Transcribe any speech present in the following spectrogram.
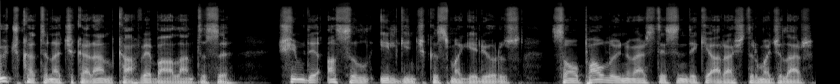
üç katına çıkaran kahve bağlantısı. Şimdi asıl ilginç kısma geliyoruz. Sao Paulo Üniversitesi'ndeki araştırmacılar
